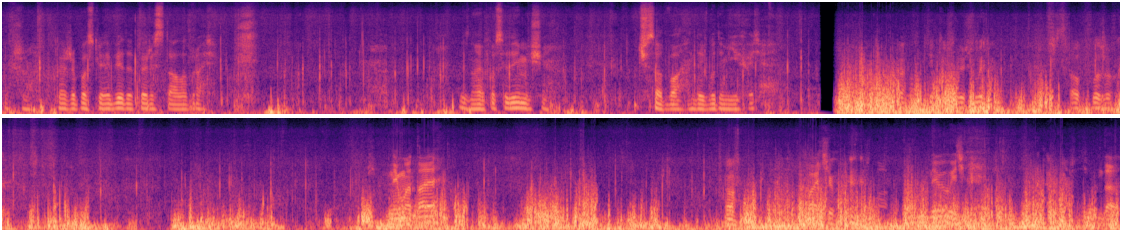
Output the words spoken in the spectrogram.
Так що, каже, після обіду перестала брати. Не знаю, посидимо ще часа два, де будемо їхати. Тільки ж прийшли, став флажок. Не мотає. бачив. Невеличка. Да, да.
